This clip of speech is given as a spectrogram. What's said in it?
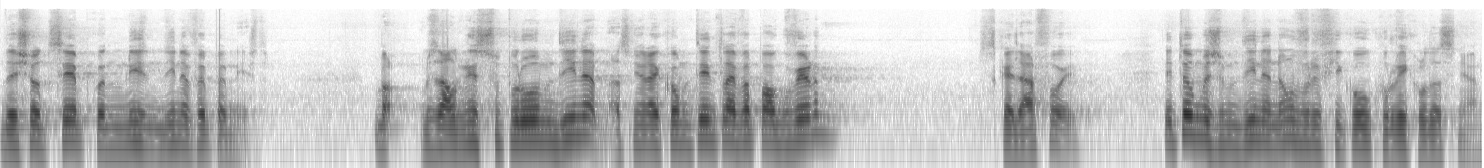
deixou de ser quando Medina foi para ministro. Bom, mas alguém superou a Medina, a senhora é competente, leva para o governo? Se calhar foi. Então, mas Medina não verificou o currículo da senhora.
